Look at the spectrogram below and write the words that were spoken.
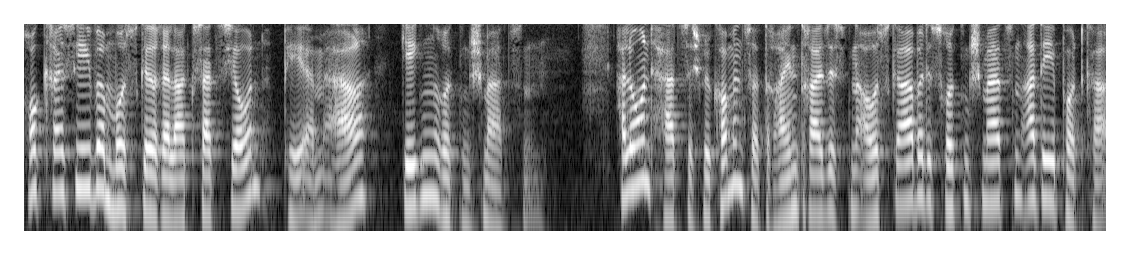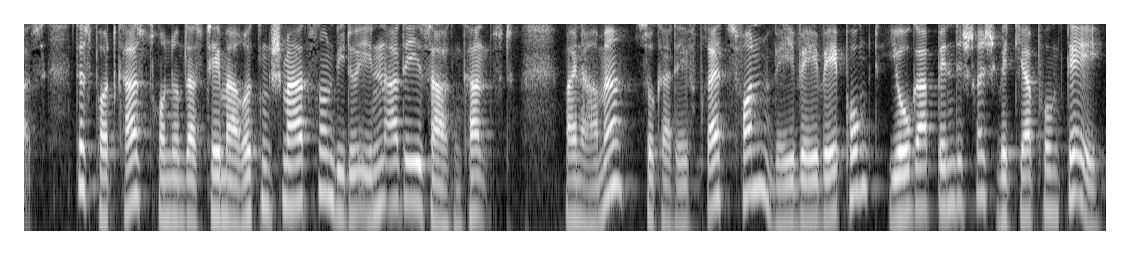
Progressive Muskelrelaxation PMR gegen Rückenschmerzen. Hallo und herzlich willkommen zur 33. Ausgabe des Rückenschmerzen AD Podcasts, des Podcasts rund um das Thema Rückenschmerzen und wie du ihnen AD sagen kannst. Mein Name Sukadev Bretz von www.yoga-vidya.de.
